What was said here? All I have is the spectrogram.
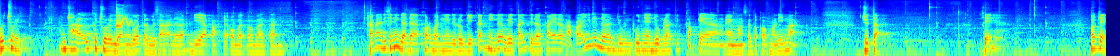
gue curi hal kecurigaan gue terbesar adalah dia pakai obat-obatan Karena di sini nggak ada korban yang dirugikan hingga beritanya tidak viral. Apalagi dia udah jum punya jumlah TikTok yang emang 1,5 juta. Oke. Okay. Oke. Okay.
